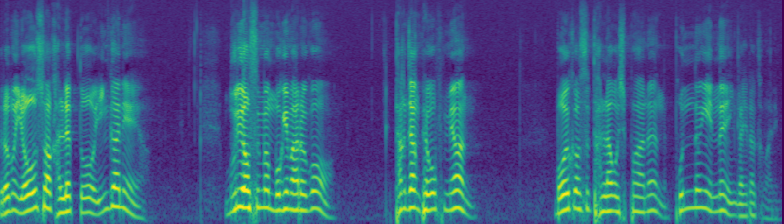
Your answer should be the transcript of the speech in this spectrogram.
여러분 여호수아 갈렙도 인간이에요. 물이 없으면 목이 마르고 당장 배고프면 먹을 것을 달라고 싶어하는 본능이 있는 인간이라 그 말입니다.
